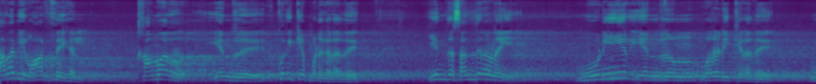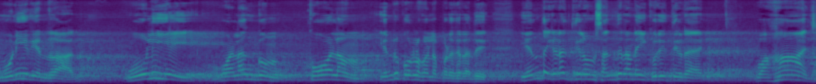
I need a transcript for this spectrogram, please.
அரபி வார்த்தைகள் கமர் என்று குறிக்கப்படுகிறது. இந்த சந்திரனை முனீர் என்றும் வர்ணிக்கிறது. முனீர் என்றால் ஒளியை வழங்கும் கோலம் என்று பொருள் கொள்ளப்படுகிறது. எந்த இடத்திலும் சந்திரனை குறித்திட வஹாஜ்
